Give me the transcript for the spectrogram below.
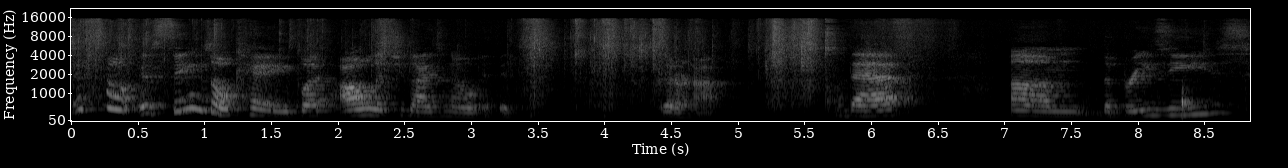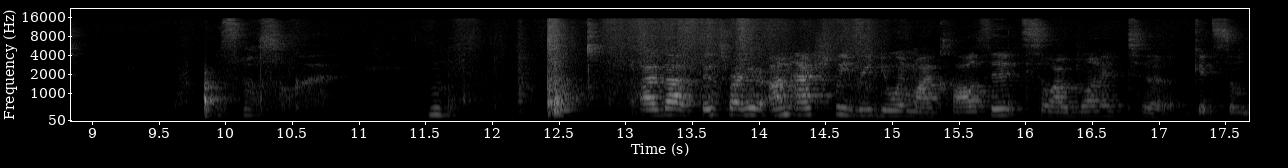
it's so it seems okay, but I'll let you guys know if it's good or not. That um the breezies. It smells so good. Mm. I got this right here. I'm actually redoing my closet, so I wanted to get some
